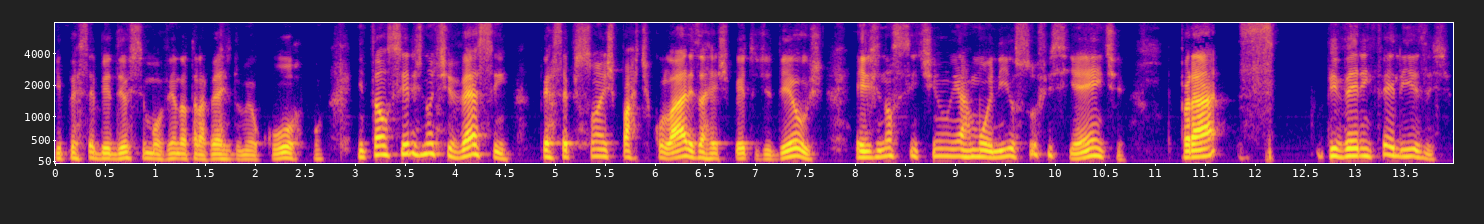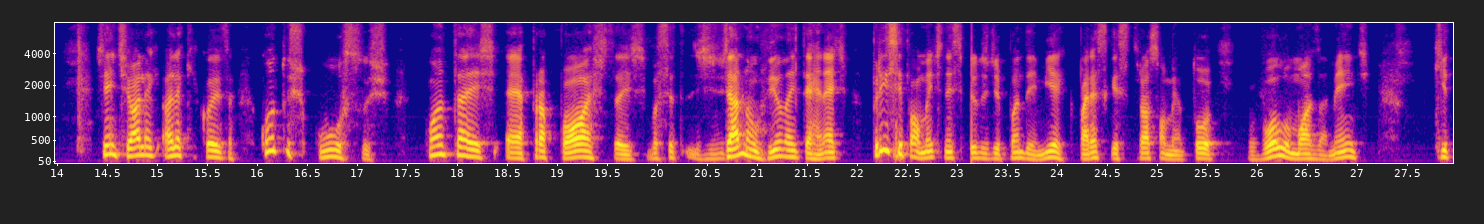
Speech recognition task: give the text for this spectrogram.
e perceber Deus se movendo através do meu corpo. Então, se eles não tivessem percepções particulares a respeito de Deus, eles não se sentiam em harmonia o suficiente para viverem felizes. Gente, olha, olha que coisa. Quantos cursos, quantas é, propostas você já não viu na internet, principalmente nesse período de pandemia, que parece que esse troço aumentou volumosamente, que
